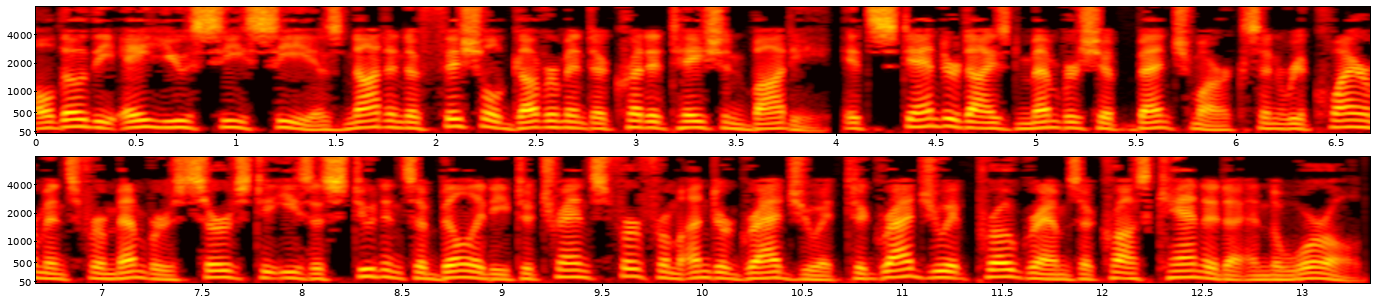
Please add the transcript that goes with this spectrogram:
.Although the AUCC is not an official government accreditation body, its standardized membership benchmarks and requirements for members serves to ease a student's ability to transfer from undergraduate to graduate programs across Canada and the world.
